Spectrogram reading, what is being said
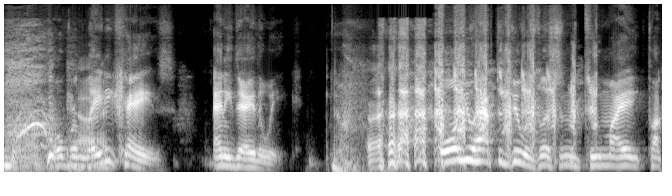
over Lady K's any day of the week. all you have to do is listen to my fuck.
